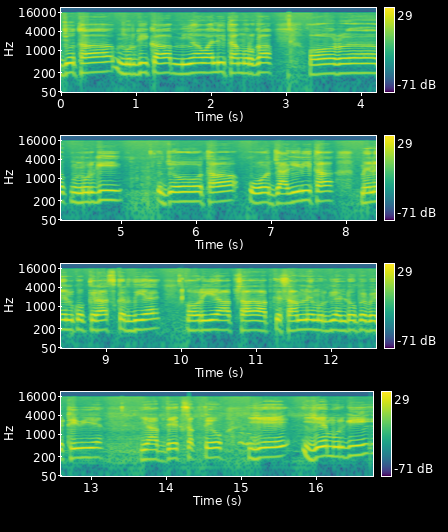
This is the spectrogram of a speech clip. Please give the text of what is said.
जो था, मुर्गी का मियाँ वाली था मुर्गा। और मुर्गी जो था, वो जागीरी था। मैंने इनको क्रास कर दिया है। और ये आप सा, आपके सामने मुर्गी अंडों पे बैठी हुई है। ये आप देख सकते हो। ये ये मुर्गी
